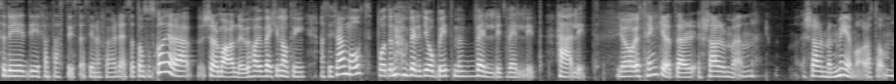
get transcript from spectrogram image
Så det, det är fantastiskt att genomföra det. Så att de som ska göra, köra mara nu har ju verkligen någonting att se fram emot. Både väldigt jobbigt men väldigt, väldigt härligt. Ja, och jag tänker att där charmen, charmen med maraton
